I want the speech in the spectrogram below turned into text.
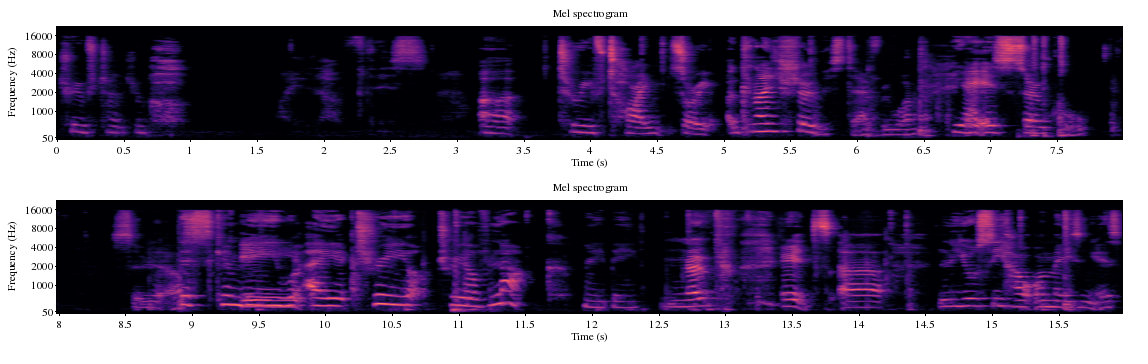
Tree of Tantrum. I love this. Uh, Tree of Time. Sorry, uh, can I just show this to everyone? Yeah. It is so cool. So let us. This can be a- a tree tree of luck, maybe. Nope. It's uh. You'll see how amazing it is.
